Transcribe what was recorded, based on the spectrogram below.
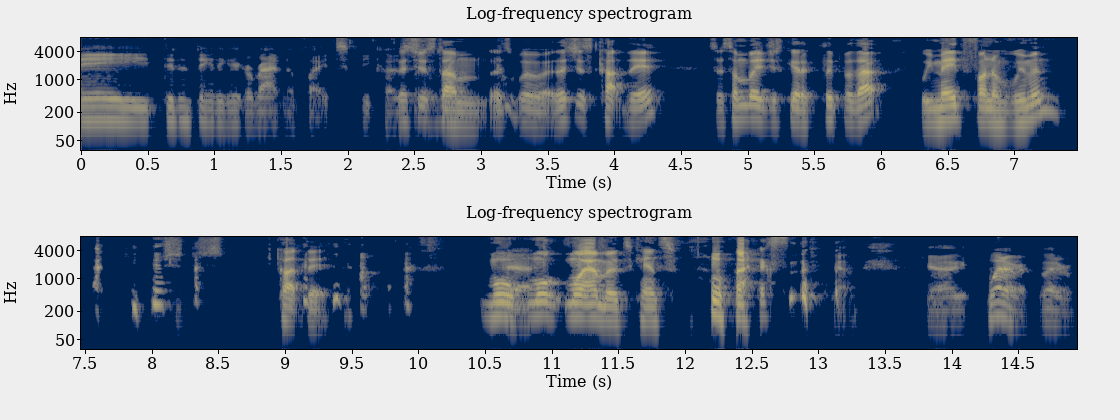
they didn't think they could get a rat in a fight. Because let's just um let's wait, wait, let's just cut there. So somebody just get a clip of that. We made fun of women just cut there. More, yeah. more, more ammo to cancel wax. yeah, yeah, whatever, whatever.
